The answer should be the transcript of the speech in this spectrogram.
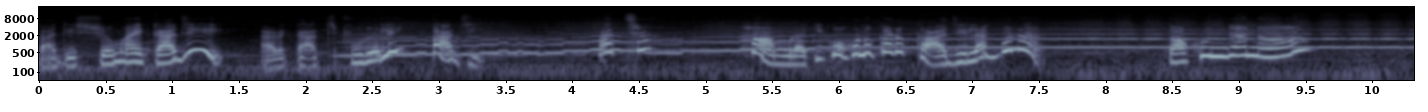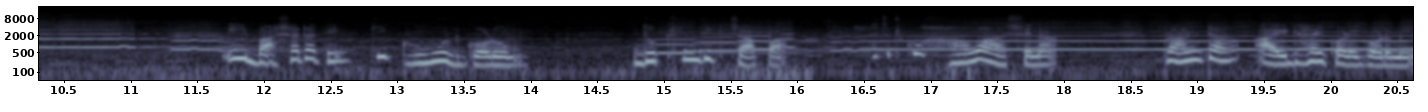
কাজের সময় কাজই আর কাজ ফুরলেই পাজি। আচ্ছা আমরা কি কখনো কারও কাজে লাগবো না? তখন যেন এই বাসাটাতে কি ঘুমট গরম। দক্ষিণ দিক চাপা। এতটুকু হাওয়া আসে না। প্রাণটা আইঢাই করে গরমে।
